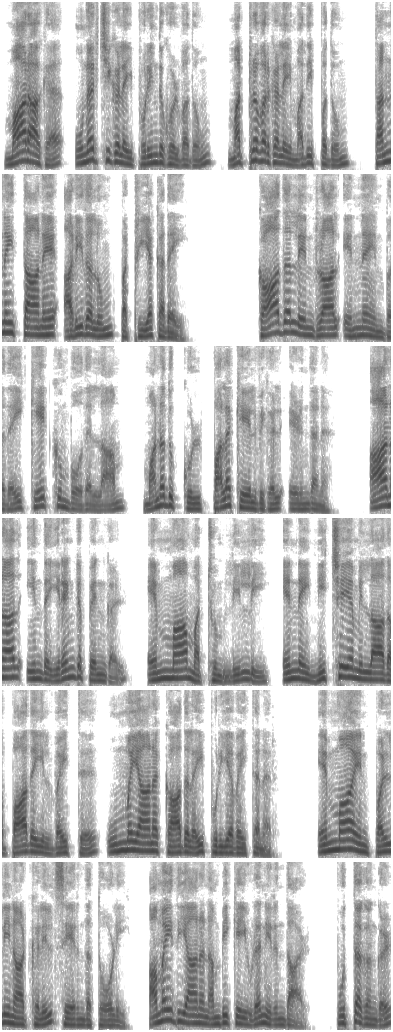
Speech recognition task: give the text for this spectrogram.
மாறாக உணர்ச்சிகளை புரிந்து கொள்வதும் மற்றவர்களை மதிப்பதும் தன்னைத்தானே அறிதலும் பற்றிய கதை. காதல் என்றால் என்ன என்பதை கேட்கும் போதெல்லாம் மனதுக்குள் பல கேள்விகள் எழுந்தன. ஆனால் இந்த இரண்டு பெண்கள் எம்மா மற்றும் லில்லி என்னை நிச்சயமில்லாத பாதையில் வைத்து உண்மையான காதலை புரிய வைத்தனர். எம்மா என் பள்ளி நாட்களில் சேர்ந்த தோழி அமைதியான நம்பிக்கையுடன் இருந்தாள். புத்தகங்கள்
